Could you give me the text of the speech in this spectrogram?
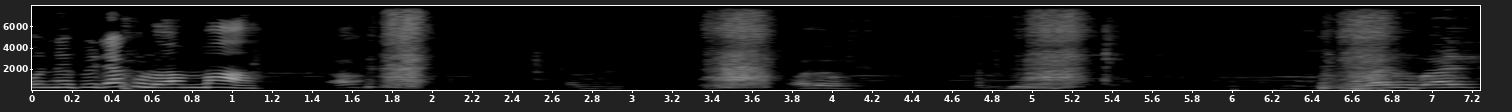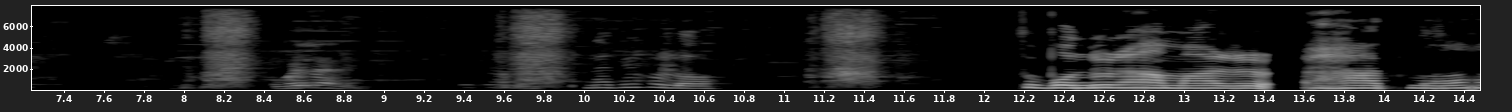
ওখানে পিঠা খুলো আম্মা তো বন্ধুরা আমার হাত মুখ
